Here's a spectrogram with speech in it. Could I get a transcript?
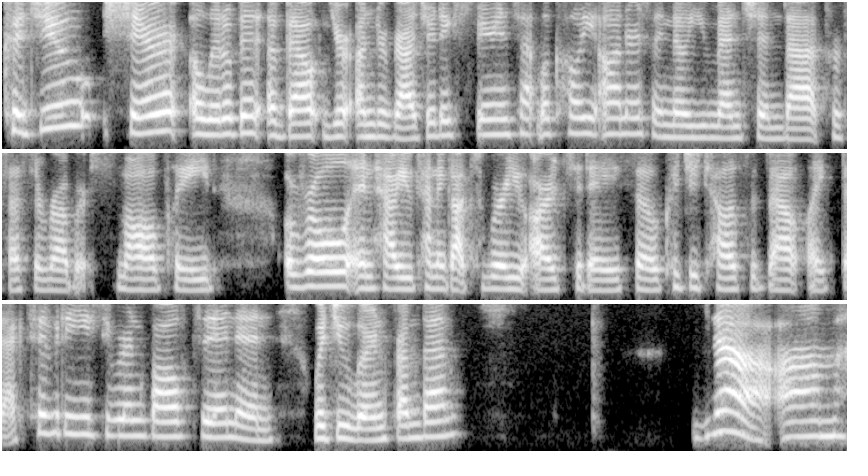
could you share a little bit about your undergraduate experience at Macaulay Honors? I know you mentioned that Professor Robert Small played a role in how you kind of got to where you are today. So could you tell us about like the activities you were involved in and what you learned from them? Yeah, um,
